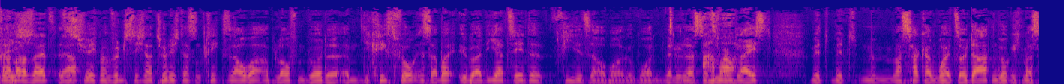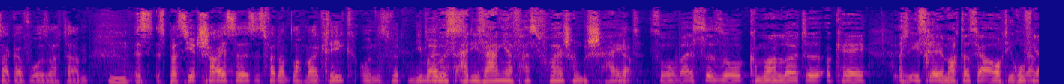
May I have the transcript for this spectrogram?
schwierig. andererseits. Es ja. ist schwierig. Man wünscht sich natürlich, dass ein Krieg sauber ablaufen würde. Ähm, die Kriegsführung ist aber über die Jahrzehnte viel sauberer geworden. Wenn du das jetzt Hammer. vergleichst mit, mit Massakern, wo halt Soldaten wirklich Massaker verursacht haben. Es, es passiert Scheiße, es ist verdammt nochmal Krieg und es wird Die niemals... USA, die sagen ja fast vorher schon Bescheid. Ja. So, weißt du, so, come on Leute, okay. Also Israel macht das ja auch, die rufen ja,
